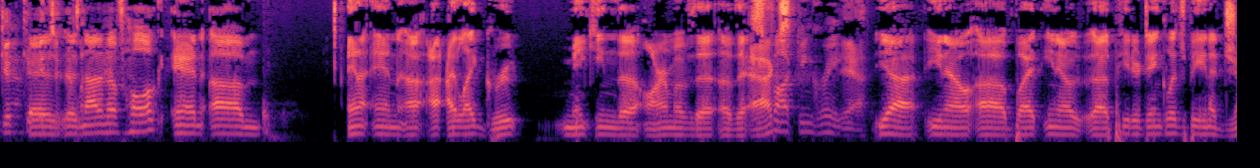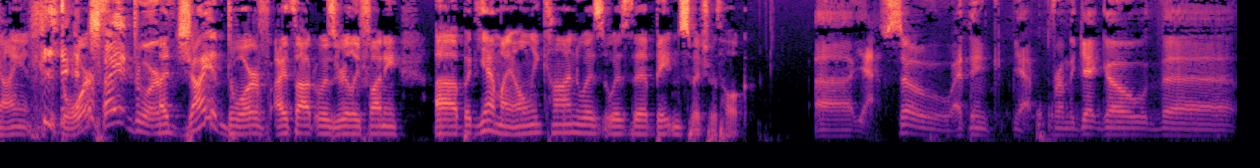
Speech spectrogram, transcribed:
Good, there's, there's not enough Hulk, and um, and and uh, I, I like Groot making the arm of the of the axe. Fucking great. Yeah. Yeah, you know, uh, but you know, uh, Peter Dinklage being a giant dwarf, Giant dwarf. a giant dwarf, I thought was really funny. Uh, but yeah, my only con was was the bait and switch with Hulk. Uh, yeah. So I think yeah, from the get go, the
